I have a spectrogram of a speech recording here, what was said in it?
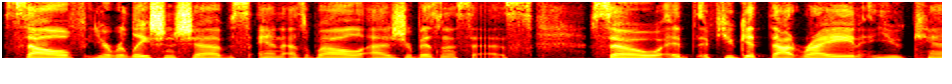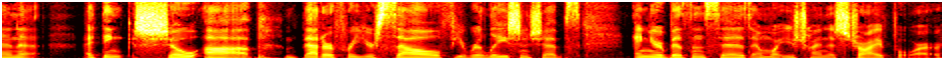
self, your relationships, and as well as your businesses. So it, if you get that right, you can. I think show up better for yourself, your relationships, and your businesses, and what you're trying to strive for.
